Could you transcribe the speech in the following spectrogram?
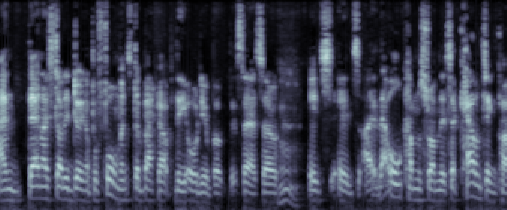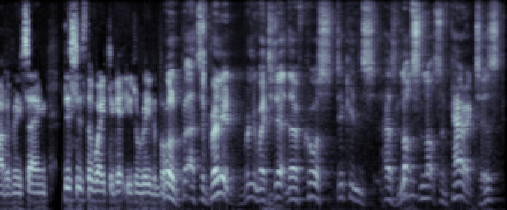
And then I started doing a performance to back up the audiobook that's there. So mm. it's it's I, that all comes from this accounting part of me saying this is the way to get you to read a book. Well, that's a brilliant brilliant way to do it. Though of course Dickens has lots and lots of characters,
